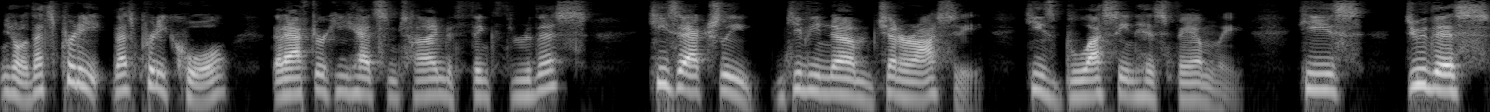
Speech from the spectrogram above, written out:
you know, that's pretty that's pretty cool that after he had some time to think through this, he's actually giving them generosity. He's blessing his family. He's do this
